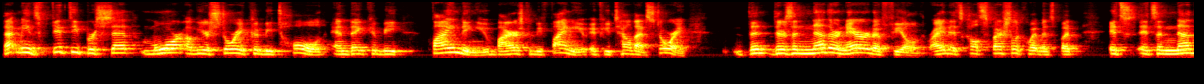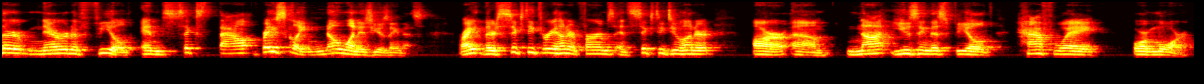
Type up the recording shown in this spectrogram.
That means 50% more of your story could be told and they could be finding you, buyers could be finding you if you tell that story. Then there's another narrative field, right? It's called special equipments, but it's it's another narrative field and 6,000 basically no one is using this, right? There's 6,300 firms and 6,200 are um, not using this field halfway or more,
